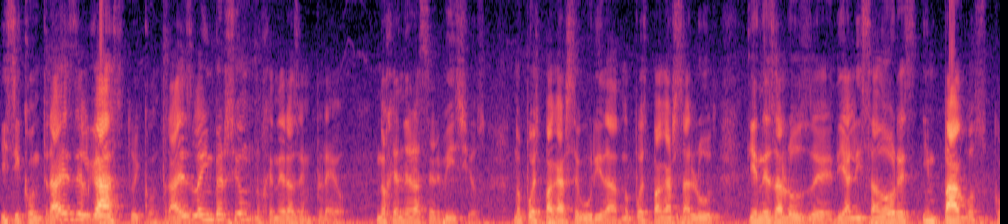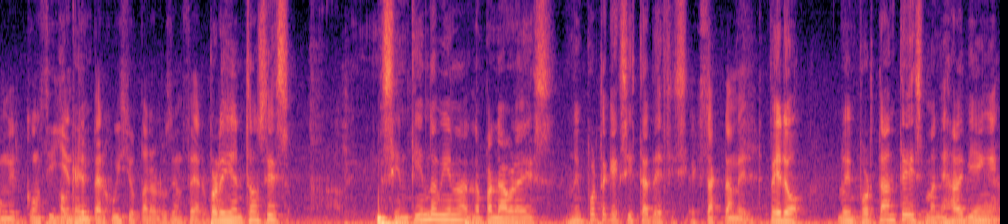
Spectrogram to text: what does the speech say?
Y si contraes el gasto y contraes la inversión, no generas empleo, no generas servicios, no puedes pagar seguridad, no puedes pagar salud, tienes a los dializadores impagos con el consiguiente perjuicio para los enfermos. Pero y entonces, si entiendo bien la, palabra es, no importa que exista déficit. Exactamente. Pero lo importante es manejar bien,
